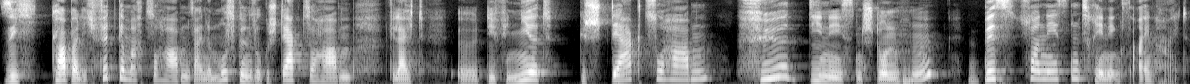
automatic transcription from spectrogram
sich körperlich fit gemacht zu haben, seine Muskeln so gestärkt zu haben, vielleicht äh, definiert gestärkt zu haben für die nächsten Stunden bis zur nächsten Trainingseinheit.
